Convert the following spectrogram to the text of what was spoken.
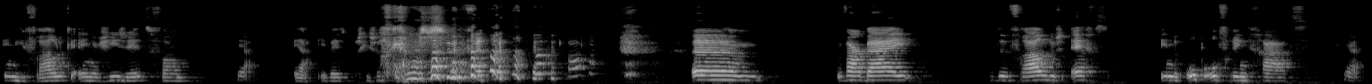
in die vrouwelijke energie zit van, Ja. ja, je weet precies wat ik ga zeggen. Ehm, waarbij de vrouw dus echt in de opoffering gaat Ja.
